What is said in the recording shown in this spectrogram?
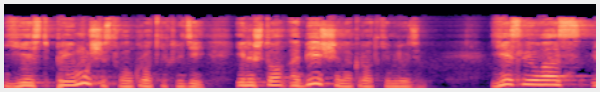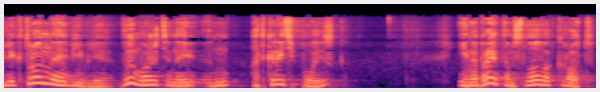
есть преимущество у кротких людей или что обещано кротким людям. Если у вас электронная Библия, вы можете на, открыть поиск и набрать там слово «крот».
